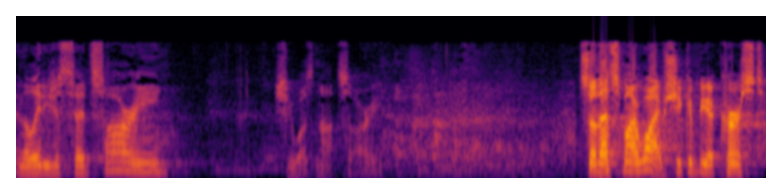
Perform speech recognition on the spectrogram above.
And the lady just said, "Sorry." She was not sorry. So that's my wife. She could be a cursed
